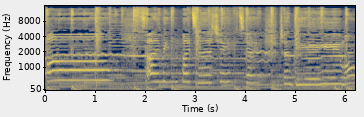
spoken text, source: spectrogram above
后，才明白自己最真的梦？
